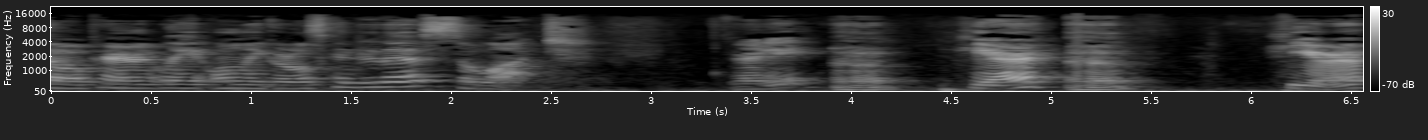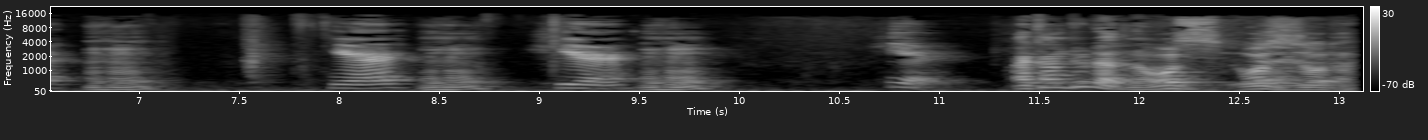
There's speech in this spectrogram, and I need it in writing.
so apparently only girls can do this. So watch. Ready? Uh huh. Here, Uh huh. here, Mhm. here, Mhm. here, Mhm. here. I can do that now. What's what's this order?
